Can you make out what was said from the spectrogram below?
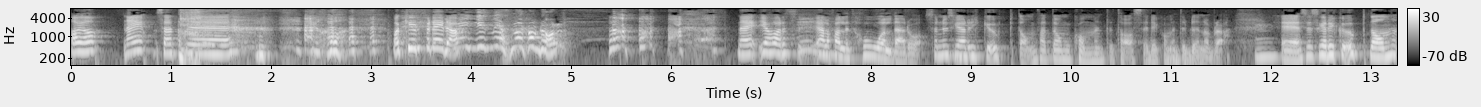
Ja, ja. Nej, så att... Eh, ja, vad kul för dig då! Inget mer snack om dem! Nej, jag har ett, i alla fall ett hål där då. Så nu ska jag rycka upp dem för att de kommer inte ta sig. Det kommer inte bli något bra. Eh, så jag ska rycka upp dem.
